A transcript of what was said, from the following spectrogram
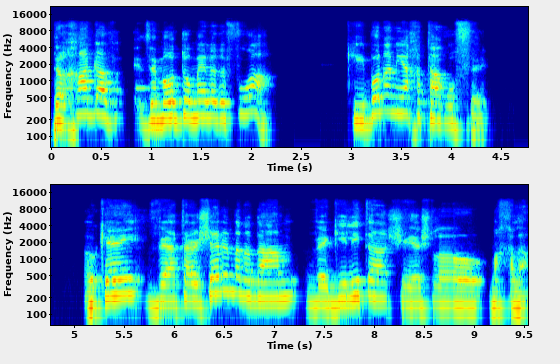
דרך אגב, זה מאוד דומה לרפואה. כי בוא נניח אתה רופא, אוקיי? ואתה יושב עם בן אדם וגילית שיש לו מחלה.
